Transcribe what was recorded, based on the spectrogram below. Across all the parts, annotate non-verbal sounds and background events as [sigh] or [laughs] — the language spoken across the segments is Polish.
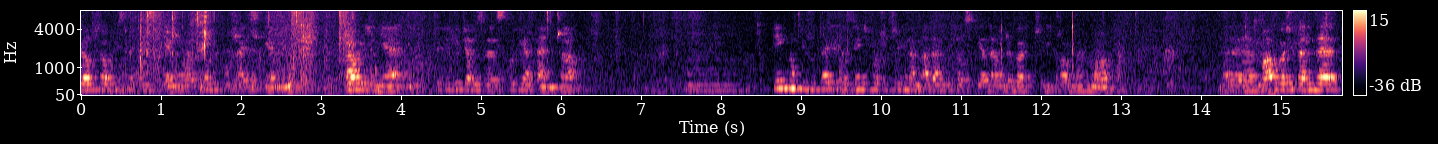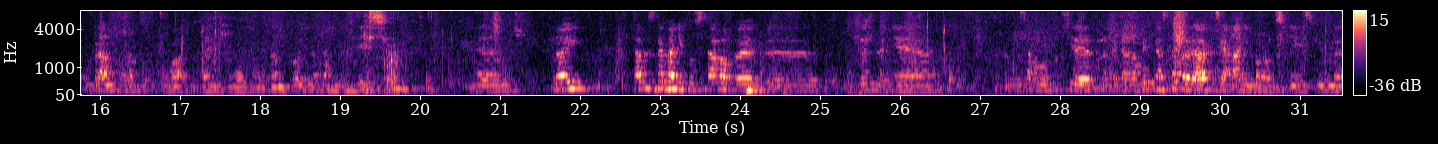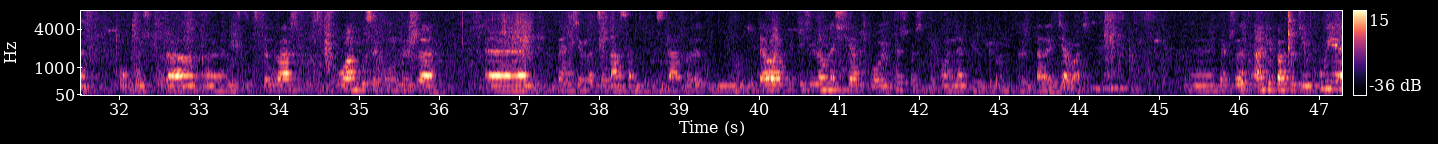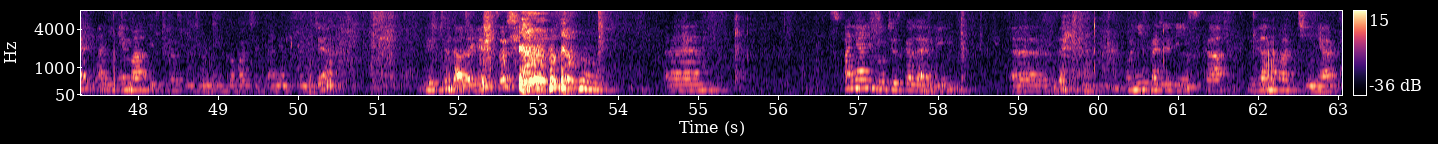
Piotrowi Stefańskiemu, Radkowi Puszajskiemu, Paulinie, czyli ludziom ze studia Tęcza. Mm, Piękną biżuterię do zdjęć pożyczyli nam Adam Gutowski, Adam Rybak, czyli Cornel Moore. E, Małgoś będę ubranko nam czuła, tutaj było to ubranko i nadam zdjęć. Em, No i ta wystawa nie powstałaby, gdyby nie niesamowicie taka natychmiastowa reakcja Ani Borowskiej z firmy Kukisz, która e, zdecydowała się w ułamku sekundy, że e, będzie mecenasem tej wystawy i, i dała takie zielone światło i też właśnie taką energię do tego, żeby dalej działać. E, Także Ani bardzo dziękuję. Ani nie ma. Jeszcze raz będziemy dziękować, jak Ania przyjdzie. Jeszcze dalej jest coś. E, Wspaniali ludzie z galerii. E, [laughs] Monika Zielińska, Milena Marciniak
